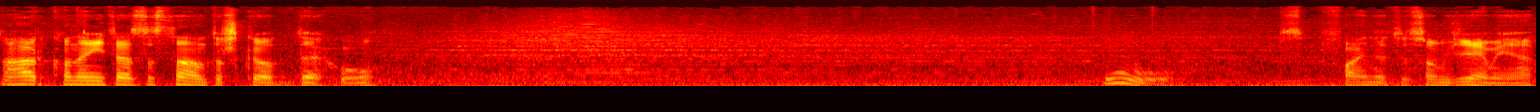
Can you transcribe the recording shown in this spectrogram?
No Harkonneni teraz dostaną troszkę oddechu. Uuu, fajne tu są ziemie.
